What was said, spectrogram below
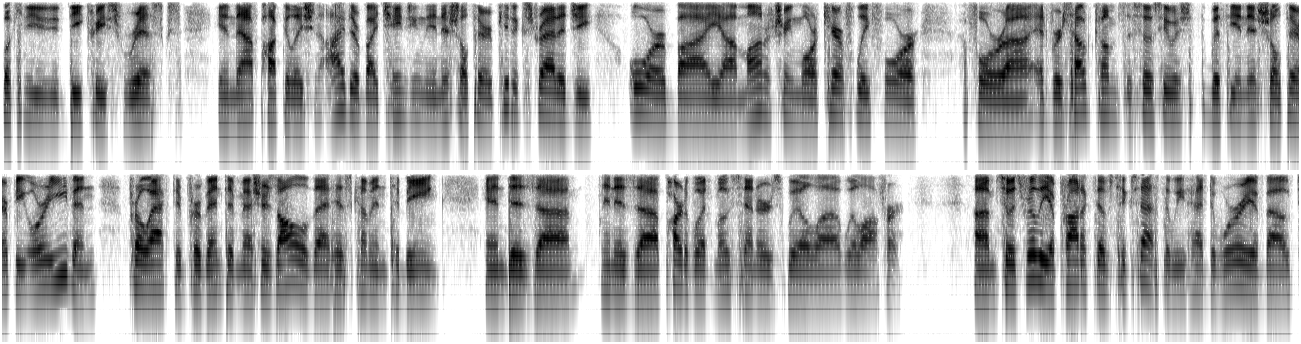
what can you do to decrease risks in that population, either by changing the initial therapeutic strategy or by uh, monitoring more carefully for for uh, adverse outcomes associated with, the initial therapy or even proactive preventive measures. All of that has come into being and is uh, and is uh, part of what most centers will uh, will offer. Um, so it's really a product of success that we've had to worry about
